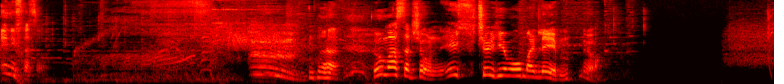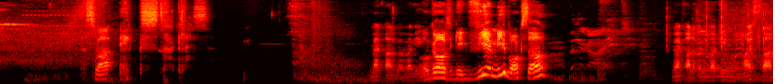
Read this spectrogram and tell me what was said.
In die Fresse. Du machst das schon. Ich chill hier oben mein Leben. Ja. Das war extra klasse. Ich merke gerade, wenn wir gegen, Oh Gott, gegen vier Mi-Boxer. ich merke gerade, wenn wir gegen Meister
